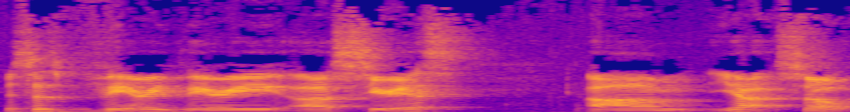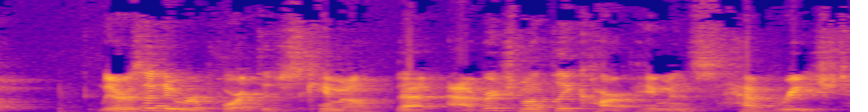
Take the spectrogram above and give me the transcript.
This is very, very uh, serious. Um, yeah, so there's a new report that just came out that average monthly car payments have reached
